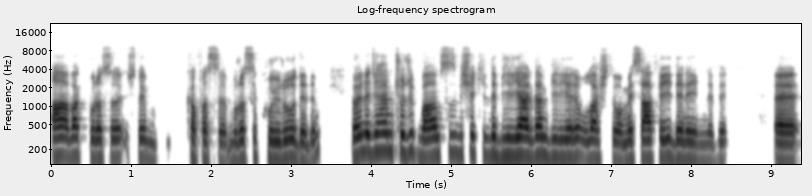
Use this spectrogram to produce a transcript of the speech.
"A, bak burası, işte, kafası, burası kuyruğu." dedim. Böylece hem çocuk bağımsız bir şekilde bir yerden bir yere ulaştı, o mesafeyi deneyimledi. Eee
